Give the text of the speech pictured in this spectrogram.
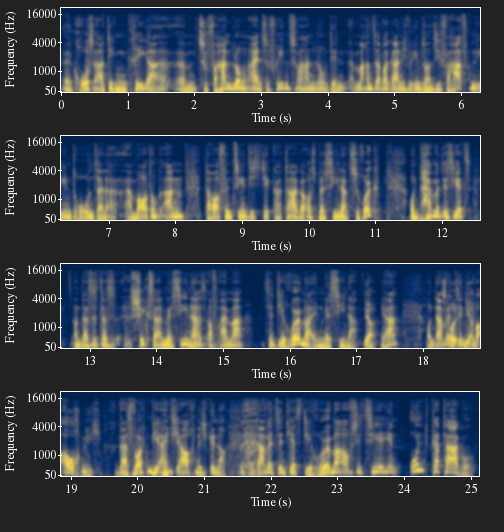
äh, großartigen Krieger ähm, zu Verhandlungen ein, zu Friedensverhandlungen. Den machen sie aber gar nicht mit ihm, sondern sie verhaften ihn, drohen seine Ermordung an. Daraufhin ziehen sich die Karthager aus Messina zurück und damit ist jetzt, und das ist das Schicksal Messinas, auf einmal sind die Römer in Messina. Ja. Ja. Und Das damit wollten sind die aber auch nicht. das wollten die eigentlich auch nicht, genau. Und damit sind jetzt die Römer auf Sizilien und Karthago.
